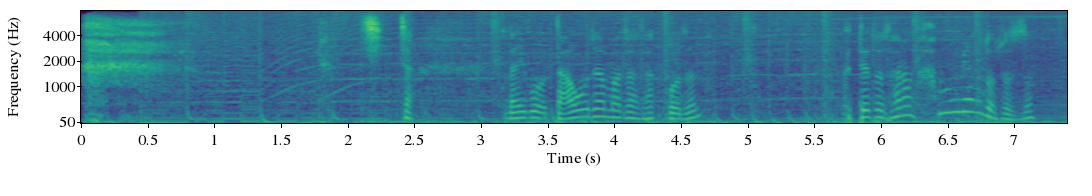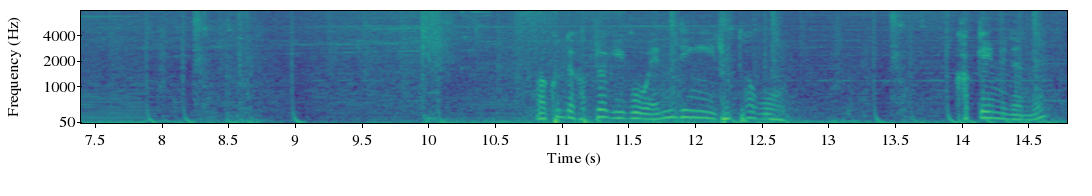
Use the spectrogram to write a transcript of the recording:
진짜. 나 이거 나오자마자 샀거든? 그때도 사람 한 명도 없었어. 아 근데 갑자기 이거 엔딩이 좋다고 갓게임이 됐네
